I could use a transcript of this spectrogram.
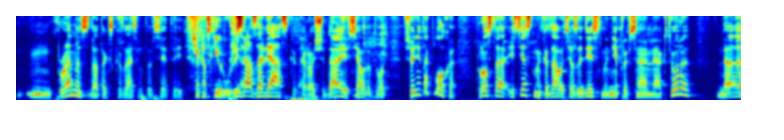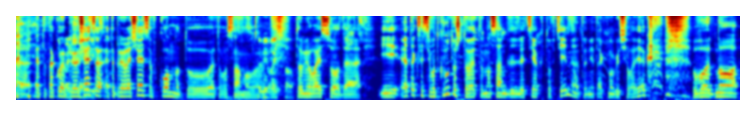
premise, да, так сказать, вот всей этой Чеховские ружья. Вся завязка, короче, да, и вся вот эта вот... Все не так плохо. Просто, естественно, когда у тебя задействованы непрофессиональные актеры, да, это такое превращается, амбиция. это превращается в комнату этого самого... Томми Вайсо. Томми Вайсо, да. И это, кстати, вот круто, что это на самом деле для тех, кто в теме, это не так много человек, вот, но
